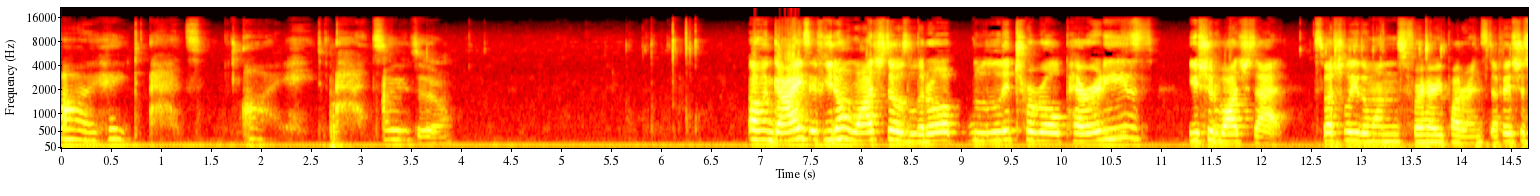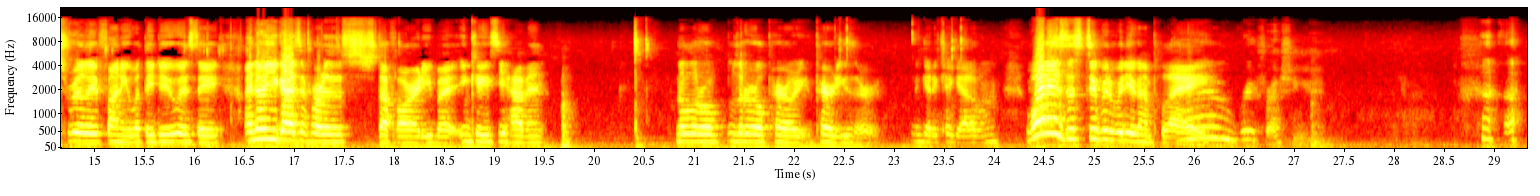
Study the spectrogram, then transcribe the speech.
I hate ads. I hate ads. I do. Oh, and um, guys, if you don't watch those literal literal parodies, you should watch that. Especially the ones for Harry Potter and stuff. It's just really funny. What they do is they. I know you guys have heard of this stuff already, but in case you haven't, the literal literal parody, parodies are. You get a kick out of them. When is this stupid video gonna play? I'm refreshing it.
